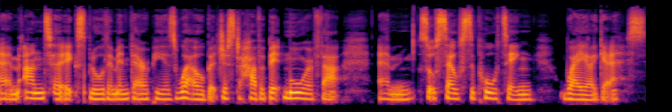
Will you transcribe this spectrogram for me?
um, and to explore them in therapy as well. But just to have a bit more of that um, sort of self-supporting way, I guess.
